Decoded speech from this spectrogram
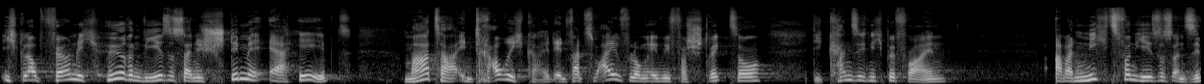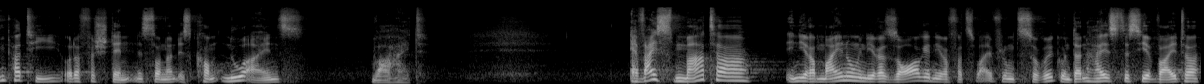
ich glaube, förmlich hören, wie Jesus seine Stimme erhebt. Martha in Traurigkeit, in Verzweiflung irgendwie verstrickt so, die kann sich nicht befreien aber nichts von Jesus an Sympathie oder Verständnis, sondern es kommt nur eins, Wahrheit. Er weist Martha in ihrer Meinung, in ihrer Sorge, in ihrer Verzweiflung zurück und dann heißt es hier weiter,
